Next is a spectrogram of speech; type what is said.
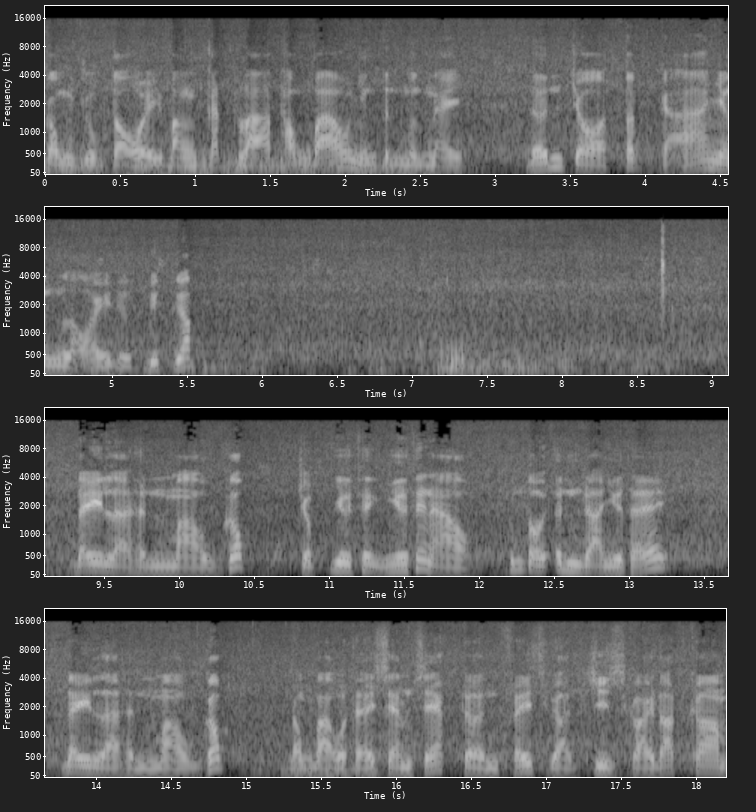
công chuộc tội bằng cách là thông báo những tin mừng này đến cho tất cả nhân loại được biết gấp. Đây là hình màu gốc chụp như thế, như thế nào? Chúng tôi in ra như thế. Đây là hình màu gốc. Đồng bào có thể xem xét trên facebook.gsky.com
